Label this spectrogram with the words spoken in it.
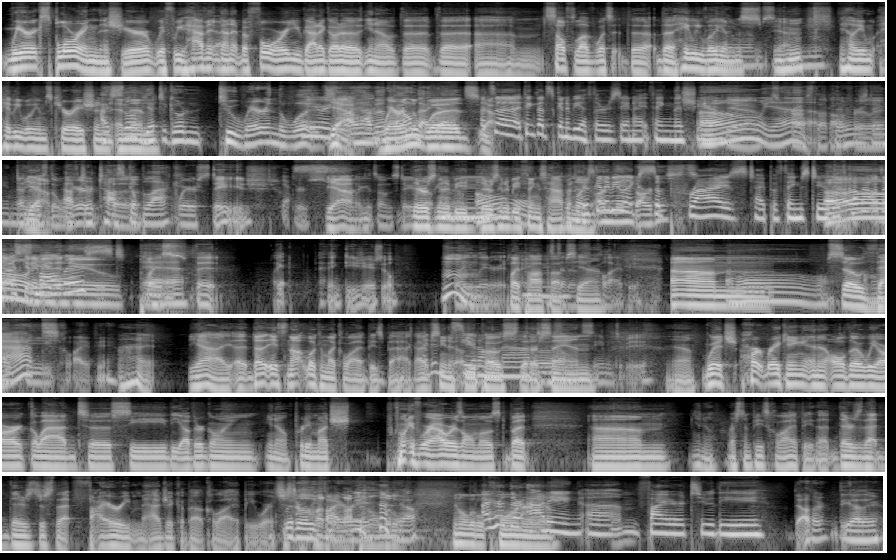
we're exploring this year. If we haven't done it before, you got to go to you know the the um, self love. What's it the the Hayley Williams, Williams, yeah. mhm. the Hayley Hayley Williams curation, I and still then have yet to go to, to Where in the Woods. We yeah, I haven't where in the that yet. woods. That's yeah. a. I think that's going to be a Thursday night thing this year. Oh, yeah, yeah, cross that. Thursday And night. Yeah. there's the After where, Tosca the Black. where stage. Yes. There's Yeah, like its own stage. there's gonna there. be there's gonna be Oh. things happening. There's going to be like artists? surprise type of things too. They've come out with like a small list. new place that, like, I think DJs will play later. At Play night pop-ups, instead of yeah. Calliope. um, Oh. so R.I.P. that Calliope. all right, yeah, I- it does- it's not looking like Calliope's back. I've seen a didn't see few it on the posts that map. are Doesn't saying seem to be. yeah, which heartbreaking. And although we are glad to see the other going, you know, pretty much 24 hours almost, but um, you know, rest in peace, Calliope. That there's that there's just that fiery magic about Calliope where it's just Literally huddled up in a little Yeah. in a little I heard corner. they're yeah. adding um, fire to the. The other. The other.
